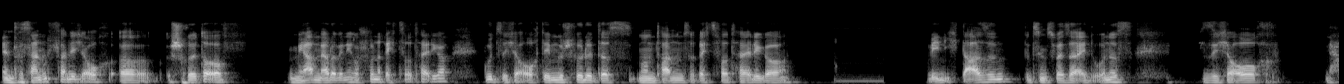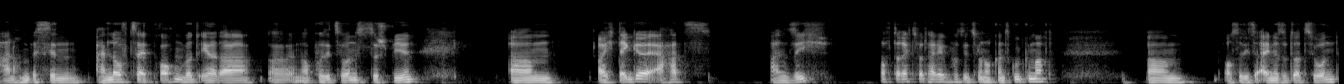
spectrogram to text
Interessant fand ich auch äh, Schröter auf ja, mehr oder weniger schon Rechtsverteidiger. Gut, sicher auch dem geschuldet, dass momentan unsere Rechtsverteidiger wenig da sind, beziehungsweise Aidonis sicher auch ja, noch ein bisschen Anlaufzeit brauchen wird, eher da äh, in der Position ist zu spielen. Ähm, aber ich denke, er hat es an sich auf der Rechtsverteidigerposition auch ganz gut gemacht. Ähm, außer diese eine Situation,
